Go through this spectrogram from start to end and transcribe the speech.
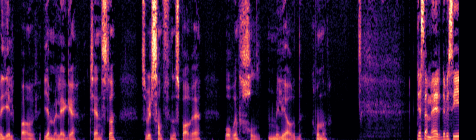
med hjelp av hjemmelegetjenester så vil samfunnet spare over en halv milliard kroner? Det stemmer. Dvs. Si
